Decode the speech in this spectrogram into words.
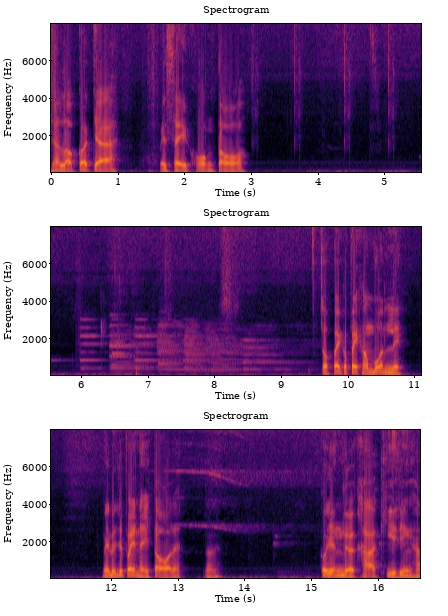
แล้วเราก็จะไปใส่ของต่อ ต่อไปก็ไปข้างบนเลย ไม่รู้จะไปไหนต่อแล้วนะก็ยังเหลือคาคีที่ยังหา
